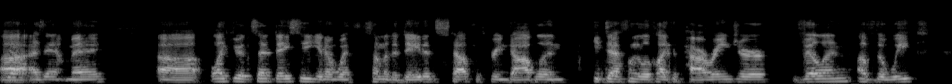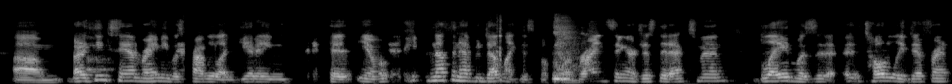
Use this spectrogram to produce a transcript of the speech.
uh, as Aunt May. Uh, like you had said, Daisy, you know, with some of the dated stuff with Green Goblin, he definitely looked like a Power Ranger villain of the week. Um, but I think Sam Raimi was probably like getting you know, he, nothing had been done like this before. Bryan Singer just did X Men. Blade was uh, totally different.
